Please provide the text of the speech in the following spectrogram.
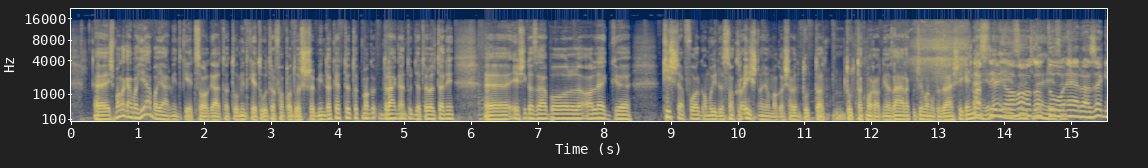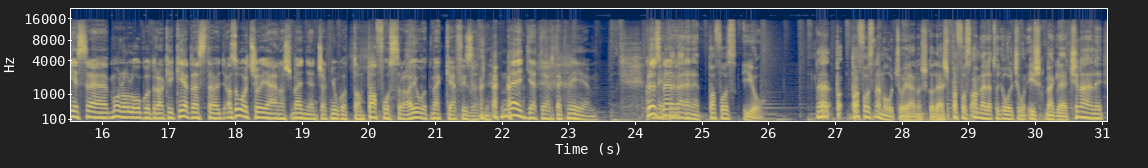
és Malagában hiába jár mindkét szolgáltató, mindkét ultrafapados, mind a kettőtök maga, drágán tudja tölteni, eh, és igazából a legkisebb forgalmú időszakra is nagyon magasan tudta, tudtak maradni az árak, úgyhogy van utazási igény. Azt írja a nehéz hallgató nehéz erre az egészre monológodra, aki kérdezte, hogy az olcsó János menjen csak nyugodtan Pafoszra, a jót meg kell fizetni. Egyet értek mélyen. Közben... Közben Várj, ne, Pafosz, jó. De Pafosz nem olcsó Jánoskodás. Pafosz amellett, hogy olcsón is meg lehet csinálni.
